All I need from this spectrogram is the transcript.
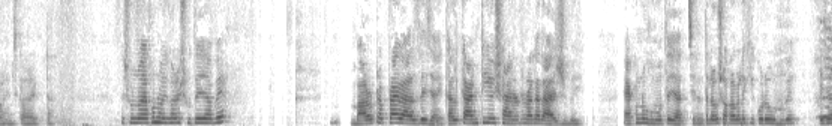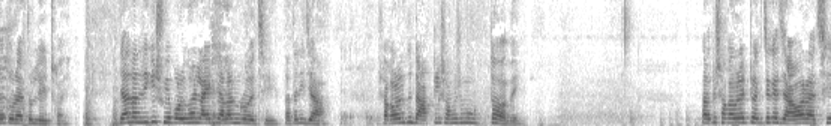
অরেঞ্জ কালারেরটা তো শুনো এখন ওই ঘরে শুতে যাবে। বারোটা প্রায় বাজতে যায়। কালকে আন্টি ওই সাড়ে নটা নাগাদ আসবে। এখনও ঘুমোতে যাচ্ছে না। তাহলে ও সকালবেলা কি করে উঠবে? এই জন্য তোর এত লেট হয়। যা তাদেরকে শুয়ে পড়ে ঘরে লাইট জ্বালানো রয়েছে। তাড়াতাড়ি যা। সকালবেলা কিন্তু ডাকলে সঙ্গে সঙ্গে উঠতে হবে। কালকে সকালবেলা একটু এক জায়গায় যাওয়ার আছে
